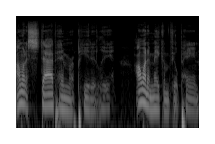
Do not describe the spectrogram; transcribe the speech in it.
I want to stab him repeatedly. I want to make him feel pain.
